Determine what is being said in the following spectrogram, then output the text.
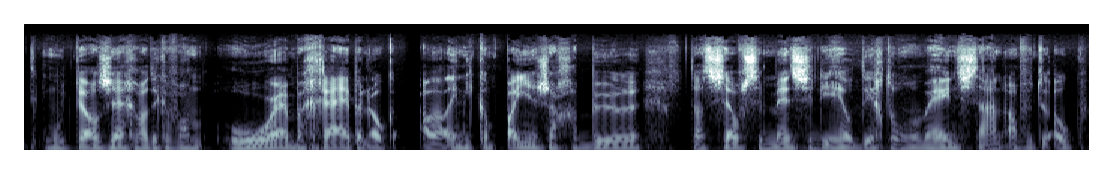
ik moet wel zeggen wat ik ervan hoor en begrijp. En ook al in die campagne zag gebeuren. Dat zelfs de mensen die heel dicht om hem heen staan. af en toe ook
